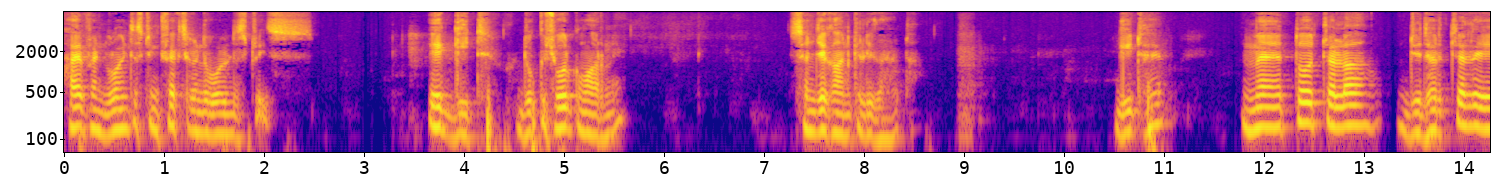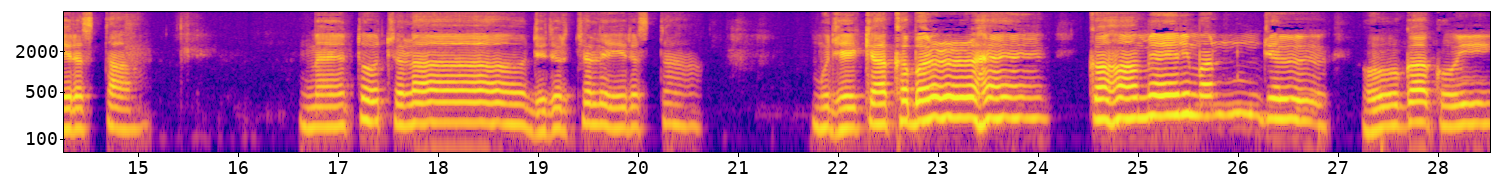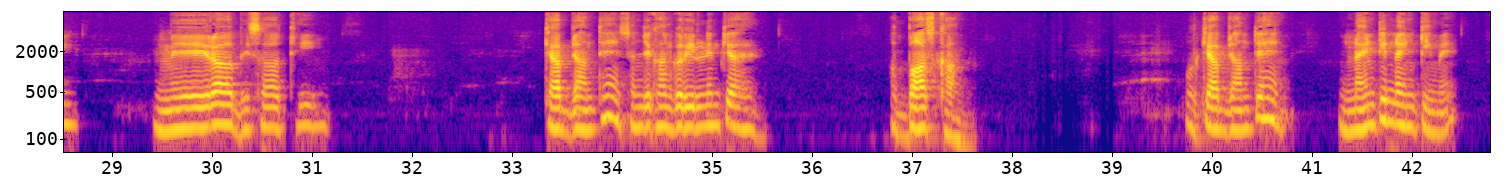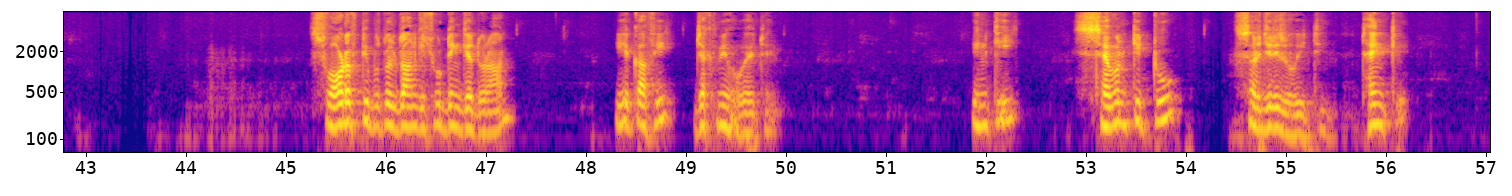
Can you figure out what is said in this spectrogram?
हाय friend वो interesting facts in the world industries एक गीत जो किशोर कुमार ने संजय खान के लिए गाया था। गीत है, मैं तो चला जिधर चले रास्ता, मैं तो चला जिधर चले रास्ता, मुझे क्या खबर है, कहाँ मेरी मंजिल होगा कोई मेरा भी साथी। क्या आप जानते हैं संजय खान का रियल नेम क्या है? अब्बास खान। और क्या आप जानते हैं 1990 में स्वाड ऑफ़ टीपू सुल्तान की शूटिंग के दौरान ये काफ़ी जख्मी हो गए थे। इनकी 72 सर्जरीज हुई थी। Thank you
